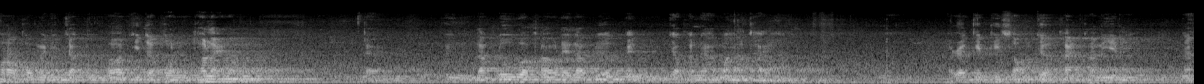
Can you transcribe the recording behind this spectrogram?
พ่อก็ไม่รู้จักคุณพ่อจิตพลเท่าไหร่หรอกแต่เพิ่งรับรู้ว่าเขาได้รับเลือกเป็นเจ้าคณะมหาไทยภารกิจที่สองเจอกันคราวนี้นะ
